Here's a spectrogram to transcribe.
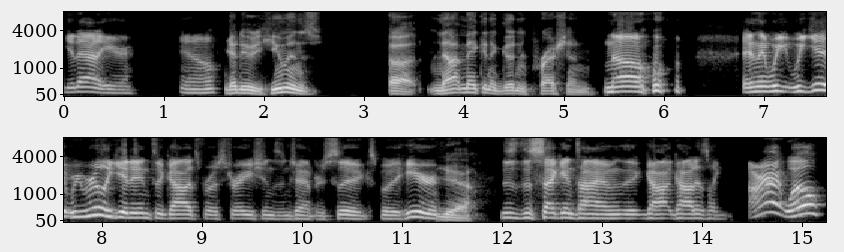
Get out of here. You know? Yeah, dude, humans uh not making a good impression. No. and then we we get we really get into God's frustrations in chapter six, but here Yeah, this is the second time that God God is like, all right, well,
